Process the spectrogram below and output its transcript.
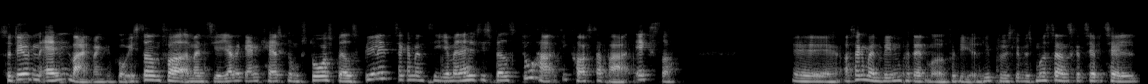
Så det er jo den anden vej, man kan gå. I stedet for, at man siger, jeg vil gerne kaste nogle store spells billigt, så kan man sige, jamen alle de spells, du har, de koster bare ekstra. Øh, og så kan man vinde på den måde, fordi lige pludselig, hvis modstanderen skal til at betale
